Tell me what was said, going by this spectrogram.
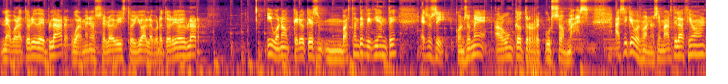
laboratorio de Blar, o al menos se lo he visto yo al laboratorio de Blar, y bueno, creo que es bastante eficiente. Eso sí, consume algún que otro recurso más. Así que pues bueno, sin más dilación,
